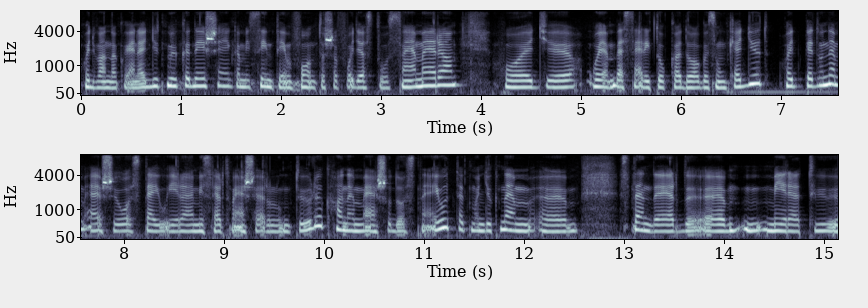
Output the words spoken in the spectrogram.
hogy vannak olyan együttműködéseink, ami szintén fontos a fogyasztó számára, hogy olyan beszállítókkal dolgozunk együtt, hogy például nem első osztályú élelmiszert vásárolunk tőlük, hanem másodosztályú, tehát mondjuk nem ö, standard ö, méretű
